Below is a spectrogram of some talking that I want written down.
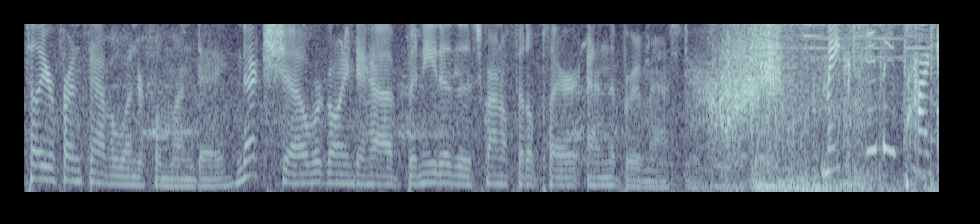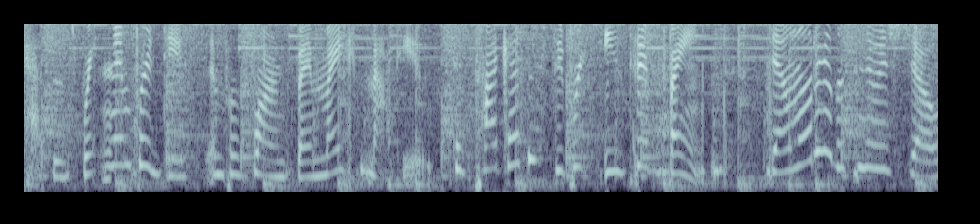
Tell your friends to have a wonderful Monday. Next show, we're going to have Benita, the disgruntled fiddle player, and the brewmaster. Mike's Daily Podcast is written and produced and performed by Mike Matthews. His podcast is super easy to find. Download or listen to his show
